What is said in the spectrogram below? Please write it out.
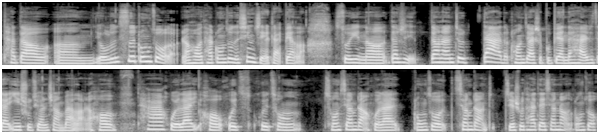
他到嗯尤伦斯工作了，然后他工作的性质也改变了，所以呢，但是当然就大的框架是不变，他还是在艺术圈上班了，然后他回来以后会会从。从香港回来工作，香港结束他在香港的工作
